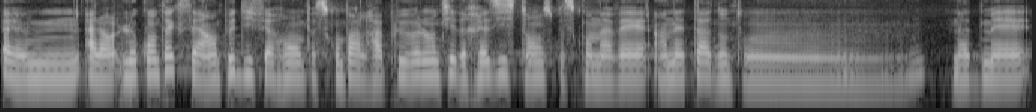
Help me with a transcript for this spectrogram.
alors le contexte est un peu différent parce qu'on parlera plus volontiers de résistance parce qu'on avait un État dont on admet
